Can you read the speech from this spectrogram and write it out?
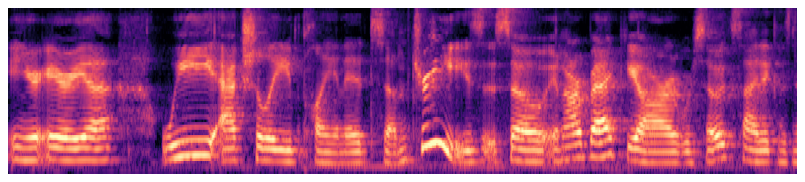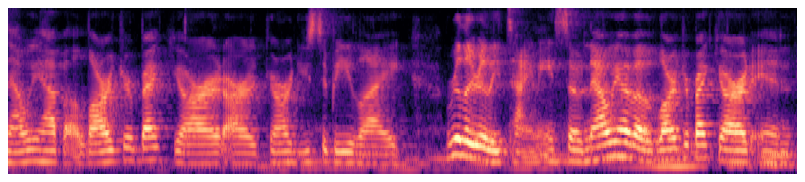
in your area. We actually planted some trees. So in our backyard, we're so excited because now we have a larger backyard. Our yard used to be like really, really tiny. So now we have a larger backyard and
